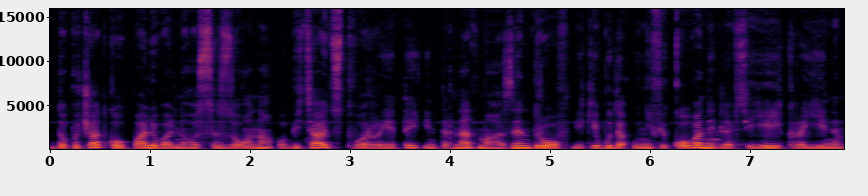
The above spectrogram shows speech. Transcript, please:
до початку опалювального сезону обіцяють створити інтернет-магазин дров, який буде уніфікований для всієї країни.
